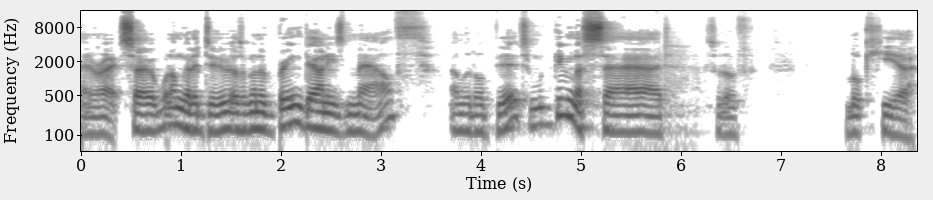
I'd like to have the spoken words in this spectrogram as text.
All right, so what I'm going to do is I'm going to bring down his mouth a little bit. and we'll give him a sad sort of look here.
